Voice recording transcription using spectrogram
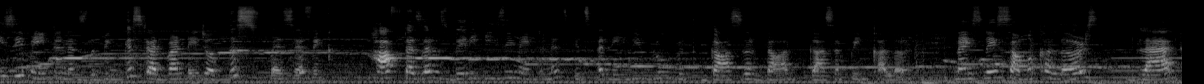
easy maintenance. The biggest advantage of this specific half tussar is very easy maintenance. It's a navy blue with gazer dark gazer pink color. Nice nice summer colors. Black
